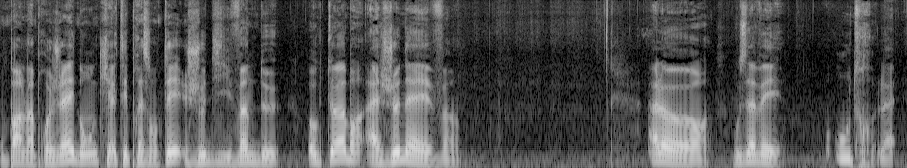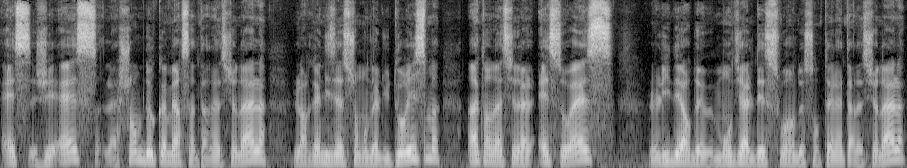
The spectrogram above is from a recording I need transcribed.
On parle d'un projet donc qui a été présenté jeudi 22 octobre à Genève. Alors, vous avez, outre la SGS, la Chambre de commerce internationale, l'Organisation mondiale du tourisme, International SOS, le leader mondial des soins de santé internationale,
